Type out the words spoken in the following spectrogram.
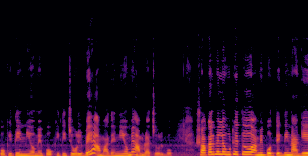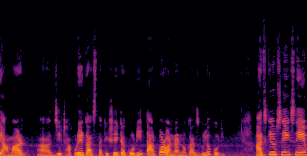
প্রকৃতির নিয়মে প্রকৃতি চলবে, আমাদের নিয়মে আমরা চলবো। সকালবেলা উঠে তো আমি প্রত্যেক দিন আগে আমার যে ঠাকুরের কাজ থাকে সেইটা করি, তারপর অন্যান্য কাজগুলো করি। আজকেও সেই সেম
